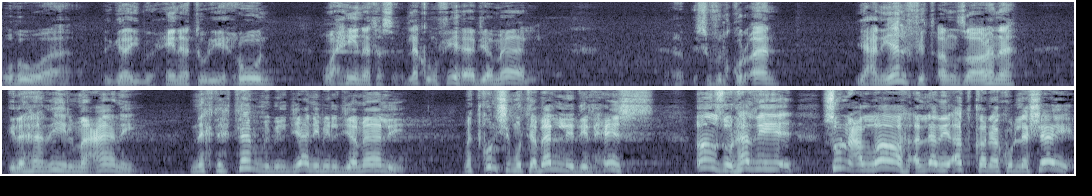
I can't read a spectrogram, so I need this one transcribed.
وهو جايبه حين تريحون وحين تصر لكم فيها جمال. شوف القرآن. يعني يلفت أنظارنا إلى هذه المعاني. إنك تهتم بالجانب الجمالي. ما تكونش متبلد الحس. انظر هذه صنع الله الذي أتقن كل شيء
